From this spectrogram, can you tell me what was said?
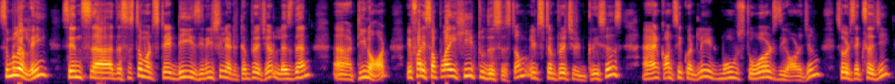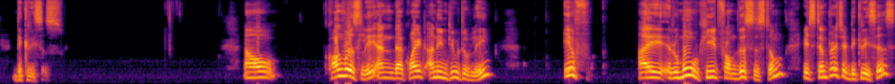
Similarly, since uh, the system at state D is initially at a temperature less than uh, T naught, if I supply heat to this system, its temperature increases and consequently it moves towards the origin. So, its exergy decreases. Now, conversely and uh, quite unintuitively, if I remove heat from this system, its temperature decreases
